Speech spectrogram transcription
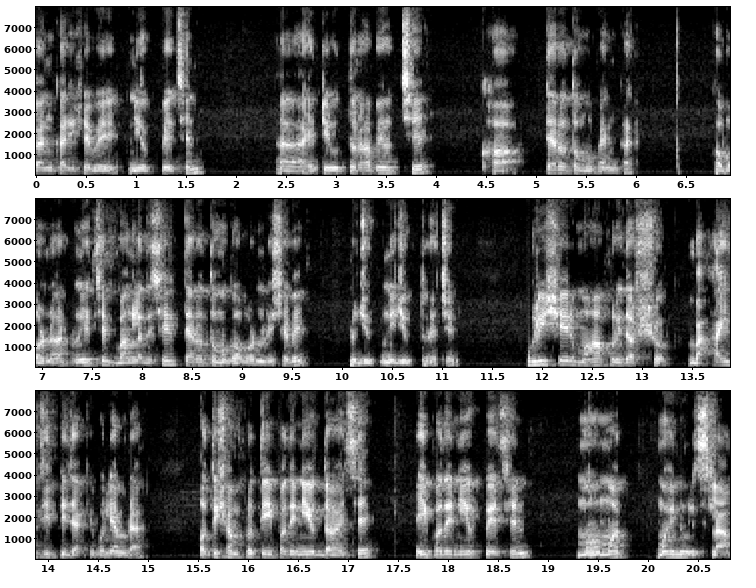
ব্যাংকার হিসেবে নিয়োগ পেয়েছেন? এটির উত্তর হবে হচ্ছে খ, তেরোতম ব্যাংকার, গভর্নর। উনি হচ্ছে বাংলাদেশের তেরোতম গভর্নর হিসেবে নিযুক্ত হয়েছেন। পুলিশের মহাপরিদর্শক বা আইজিপি যাকে বলি আমরা, অতি সম্প্রতি এই পদে নিয়োগ দেওয়া হয়েছে। এই পদে নিয়োগ পেয়েছেন মোহাম্মদ মইনুল ইসলাম।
